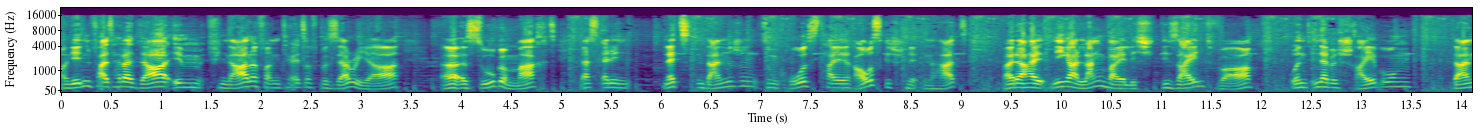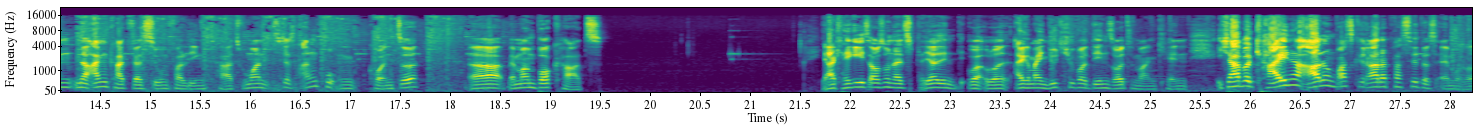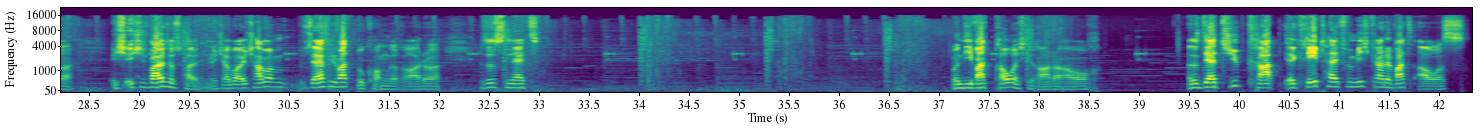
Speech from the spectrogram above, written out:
Und jedenfalls hat er da im Finale von Tales of Berseria äh, es so gemacht, dass er den letzten Dungeon zum Großteil rausgeschnitten hat, weil der halt mega langweilig designt war und in der Beschreibung dann eine Uncut-Version verlinkt hat, wo man sich das angucken konnte äh, wenn man Bock hat. Ja, Keggy ist auch so ein Let's Player, den, oder, oder allgemein YouTuber, den sollte man kennen. Ich habe keine Ahnung, was gerade passiert ist, Emre. Ich, ich weiß es halt nicht, aber ich habe sehr viel Watt bekommen gerade. Das ist nett. Und die Watt brauche ich gerade auch. Also der Typ gräbt halt für mich gerade Watt aus.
